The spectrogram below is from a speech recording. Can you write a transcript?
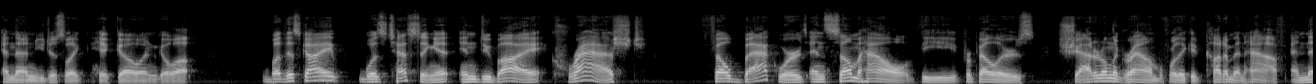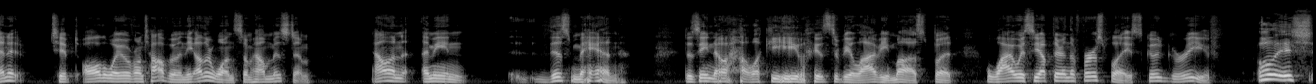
And then you just like hit go and go up. But this guy was testing it in Dubai, crashed, fell backwards, and somehow the propellers shattered on the ground before they could cut him in half. And then it tipped all the way over on top of him, and the other one somehow missed him. Alan, I mean, this man, does he know how lucky he is to be alive? He must. But why was he up there in the first place? Good grief. Well, it's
